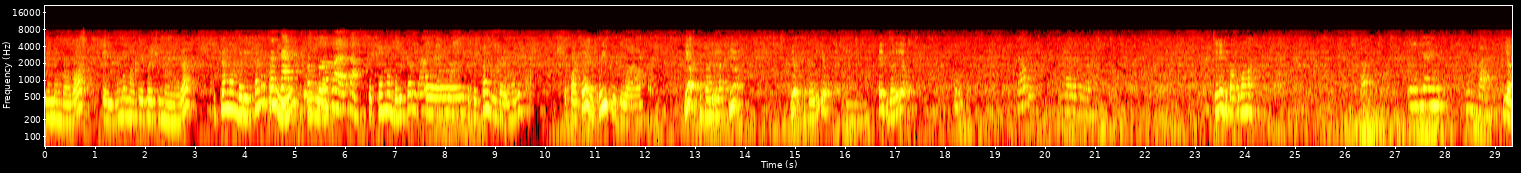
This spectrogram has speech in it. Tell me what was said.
yang membawa, eh, memakai baju merah sedang memberikan apa ini? Iya, sedang memberikan eh, sedekah juga ini kepada ibu-ibu tua. Yuk dibalik lagi yuk. Yuk dibalik yuk. Nah, ayo dibalik yuk. Sini di pangku mama. Iya.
